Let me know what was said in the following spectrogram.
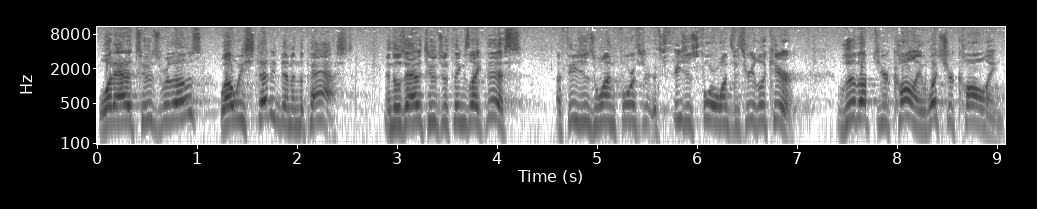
What attitudes were those? Well, we studied them in the past. And those attitudes are things like this. Ephesians 1, 4 through, Ephesians 4, 1 through 3. Look here. Live up to your calling. What's your calling?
